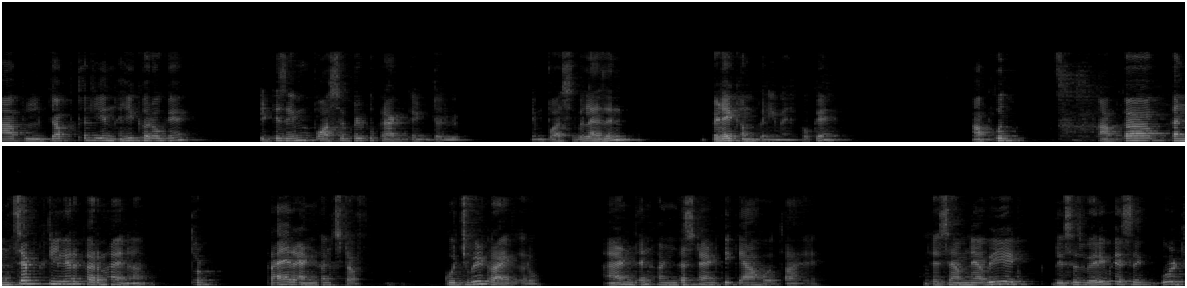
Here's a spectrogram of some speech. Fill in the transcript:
आप जब तक ये नहीं करोगे it is impossible to crack the interview impossible as in बड़े कंपनी में ओके okay? आपको, आपका कंसेप्ट क्लियर करना है ना तो ट्राई रैंडम स्टफ़ कुछ भी ट्राई करो एंड देन अंडरस्टैंड कि क्या होता है. जैसे हमने अभी एक this is very basic good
